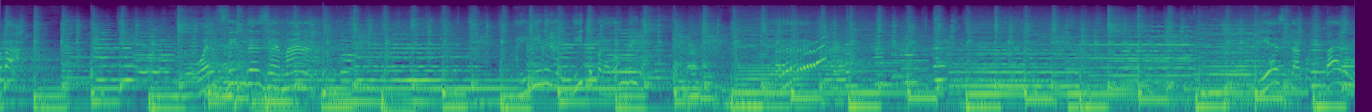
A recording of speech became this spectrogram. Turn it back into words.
¡Oba! Llegó el fin de semana. Ahí viene Jairito, ¿para dónde irá? Fiesta, compadre.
